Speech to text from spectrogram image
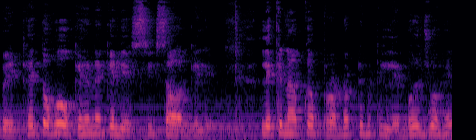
बैठे तो हो कहने के लिए सिक्स आवर के लिए। लेकिन आपका प्रोडक्टिविटी लेवल जो है,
